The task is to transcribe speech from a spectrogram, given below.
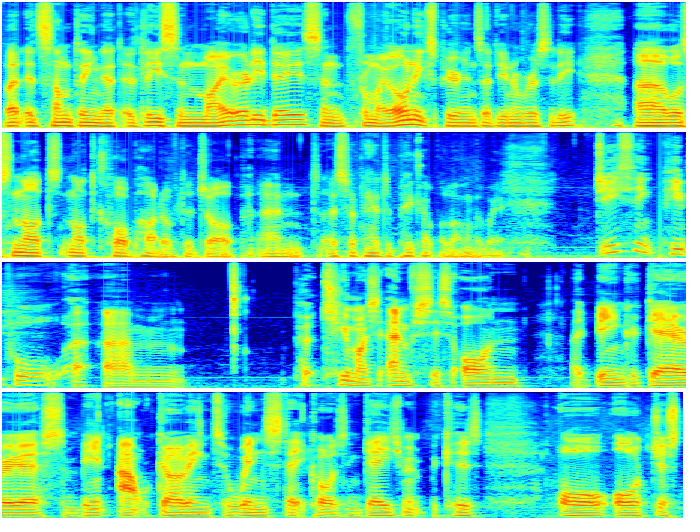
but it's something that at least in my early days and from my own experience at university uh, was not not core part of the job, and I certainly had to pick up along the way. Do you think people uh, um, put too much emphasis on like being gregarious and being outgoing to win stakeholders' engagement because, or or just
